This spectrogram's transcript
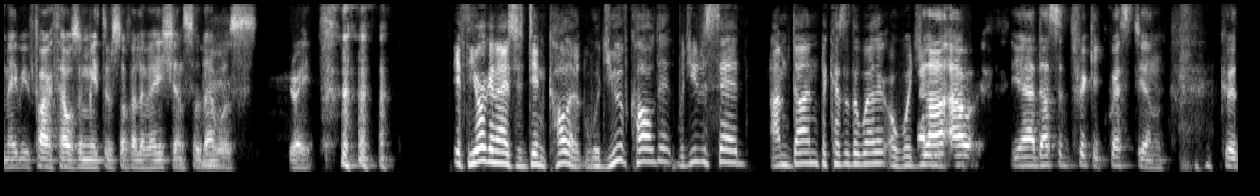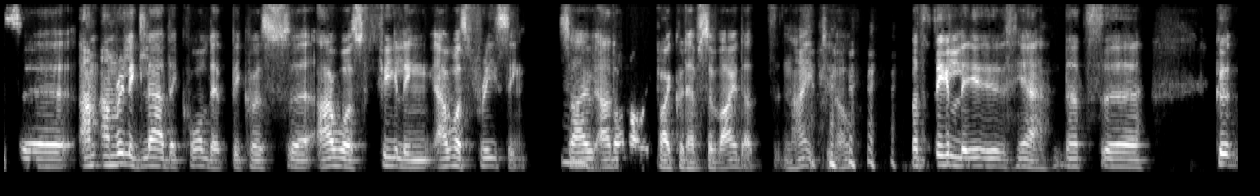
maybe 5,000 meters of elevation, so that was great. if the organizers didn't call it, would you have called it? Would you have said I'm done because of the weather, or would you? Well, I, I, yeah, that's a tricky question because uh, I'm I'm really glad they called it because uh, I was feeling I was freezing, so I, I don't know if I could have survived that night, you know. but still, uh, yeah, that's uh, could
